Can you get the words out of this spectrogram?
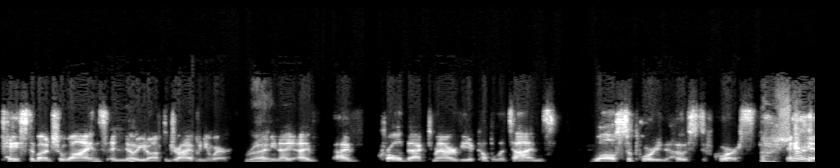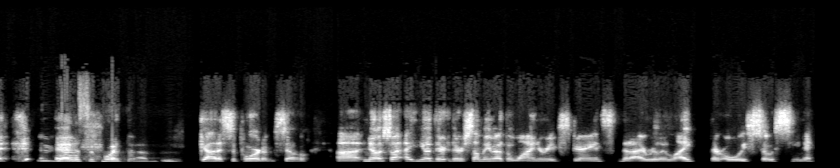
taste a bunch of wines and know you don't have to drive anywhere. Right. I mean, I, have I've crawled back to my RV a couple of times while supporting the hosts, of course. Oh, sure, you got to support them. Got to support them. So uh, no, so I, you know, there, there's something about the winery experience that I really like. They're always so scenic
